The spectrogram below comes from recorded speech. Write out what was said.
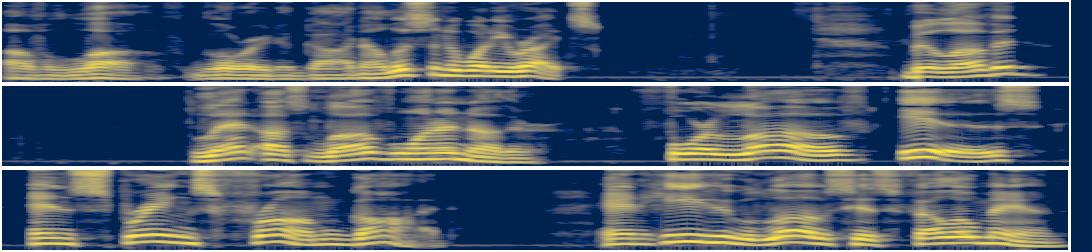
of love. Glory to God. Now listen to what he writes. Beloved, let us love one another, for love is and springs from God. And he who loves his fellow man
